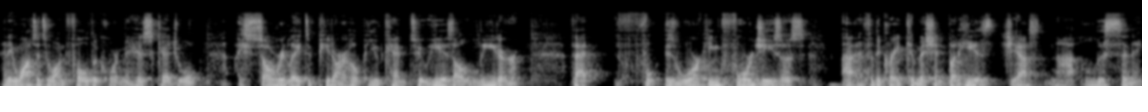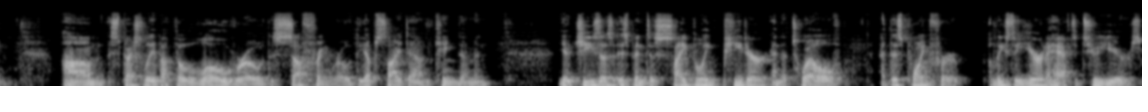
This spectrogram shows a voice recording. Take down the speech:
and he wants it to unfold according to his schedule. I so relate to Peter. I hope you can too. He is a leader that f- is working for Jesus uh, for the Great Commission, but he is just not listening, um, especially about the low road, the suffering road, the upside down kingdom. And, you know, Jesus has been discipling Peter and the 12 at this point for at least a year and a half to two years.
